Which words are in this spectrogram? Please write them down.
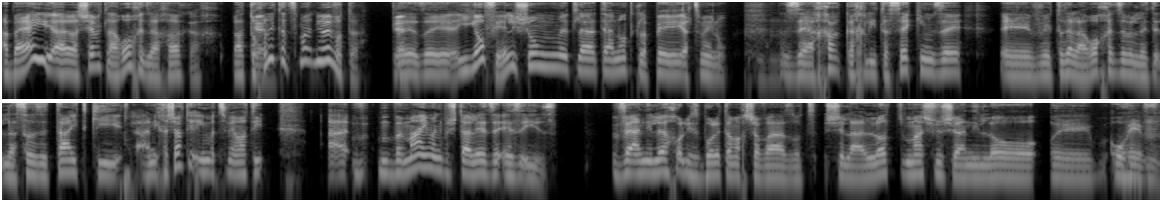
הבעיה היא אה, לשבת לערוך את זה אחר כך. התוכנית עצמה, אני אוהב אותה. כן. זה, זה יופי, אין לי שום טענות כלפי עצמנו. זה אחר כך להתעסק עם זה, אה, ואתה יודע, לערוך את זה ולעשות את זה tight, כי אני חשבתי עם עצמי, אמרתי, אה, ומה אם אני פשוט אעלה את זה as is? ואני לא יכול לסבול את המחשבה הזאת של להעלות משהו שאני לא אה, אוהב. מהמם.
